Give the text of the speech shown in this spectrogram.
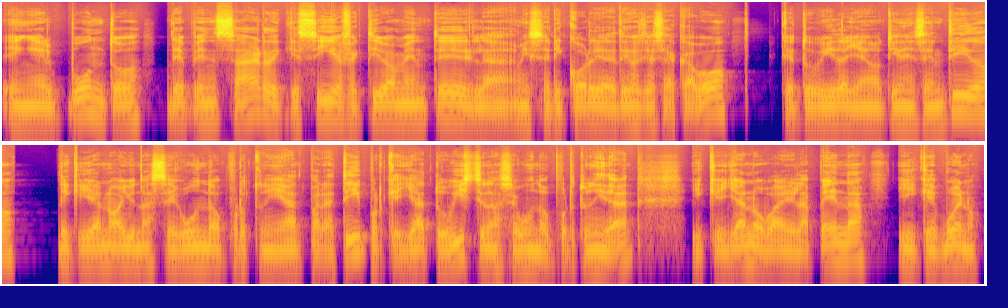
en el punto de pensar de que sí, efectivamente, la misericordia de Dios ya se acabó, que tu vida ya no tiene sentido, de que ya no hay una segunda oportunidad para ti, porque ya tuviste una segunda oportunidad y que ya no vale la pena y que bueno,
